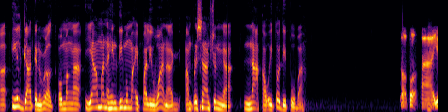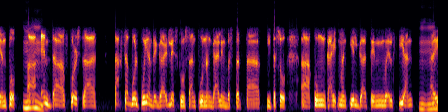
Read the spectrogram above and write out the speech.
ah, ill-gotten wealth o mga yaman na hindi mo maipaliwanag, ang presumption nga, nakaw ito, di po ba? Opo, ah yan po. Ah, Mm. and ah, of course, ah, taxable po yan regardless kung saan po nanggaling basta kita. So ah, kung kahit man ill-gotten wealth yan Mm-mm. ay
